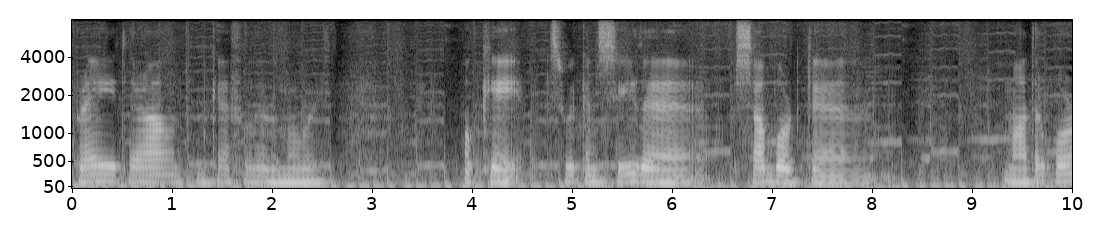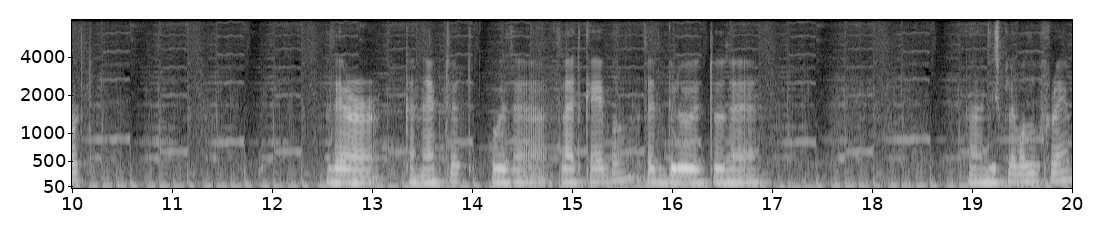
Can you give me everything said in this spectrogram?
Spray it around and carefully remove it. Okay as we can see the subboard motherboard. They're connected with a flat cable that glued to the uh, display module frame.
